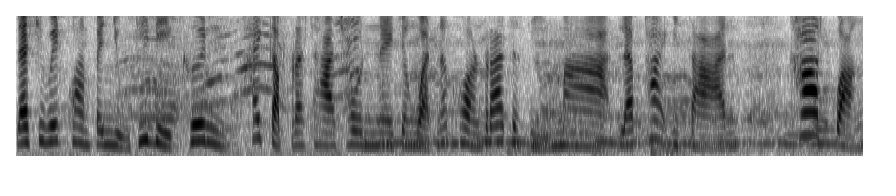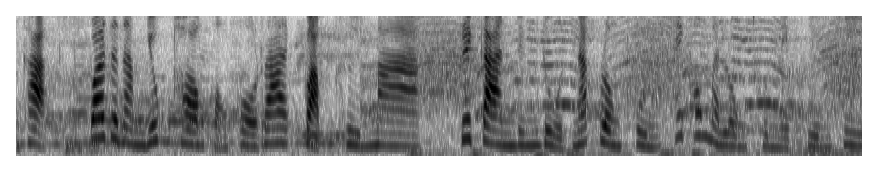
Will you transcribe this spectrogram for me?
และชีวิตความเป็นอยู่ที่ดีขึ้น ให้กับประชาชนในจังหวัดนครราชสีมา และภาคอีสาน คาดหวังค่ะ ว่าจะนำยุคทองของโคราชกลับคืนมา ด้วยการดึงดูดนักลงทุนให้เข้ามาลงทุนในพื้นที่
